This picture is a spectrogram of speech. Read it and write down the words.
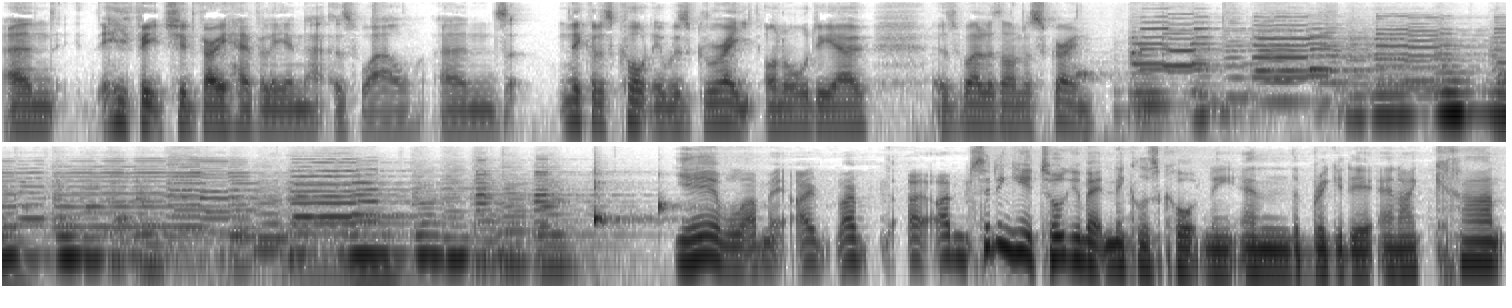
and he featured very heavily in that as well. And Nicholas Courtney was great on audio as well as on the screen. Yeah, well, I mean, I, I, I'm sitting here talking about Nicholas Courtney and the Brigadier, and I can't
